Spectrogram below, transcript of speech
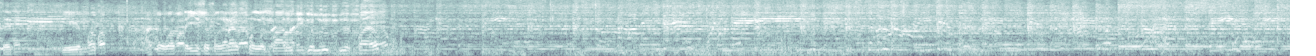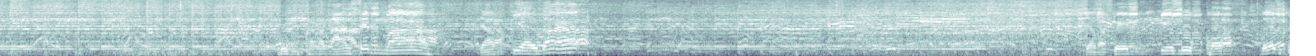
เต็มเกมครับหาจังหวะตีเสมอได้เปิดมาลูกนี้ก็ลึกเกินไปครับคุมขนานเส้นมา อยังเกี่ยวได้ฮะ ยังเป็นเกมบุกของเบิร์ดโก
